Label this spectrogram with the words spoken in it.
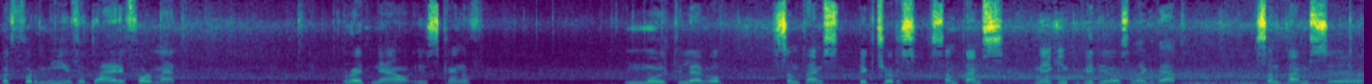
But for me, the diary format right now is kind of multi level sometimes pictures, sometimes making videos like that, sometimes uh,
